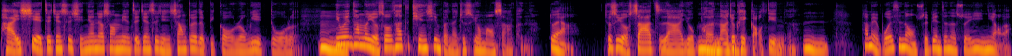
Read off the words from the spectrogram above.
排泄这件事情、尿尿上面这件事情，相对的比狗容易多了。嗯，因为它们有时候它的天性本来就是用猫砂盆啊，对啊，就是有沙子啊、有盆啊、嗯。就可以搞定的。嗯，他们也不会是那种随便真的随意尿啦，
